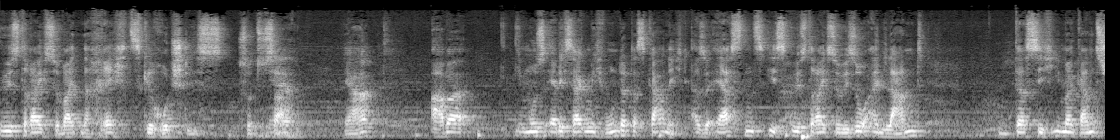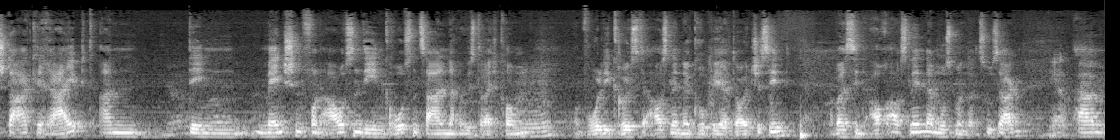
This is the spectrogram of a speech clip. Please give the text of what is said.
Österreich so weit nach rechts gerutscht ist, sozusagen. Ja. Aber ich muss ehrlich sagen, mich wundert das gar nicht. Also erstens ist Österreich sowieso ein Land, das sich immer ganz stark reibt an den Menschen von außen, die in großen Zahlen nach Österreich kommen, obwohl die größte Ausländergruppe ja Deutsche sind. Aber es sind auch Ausländer, muss man dazu sagen. ja. Ähm,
